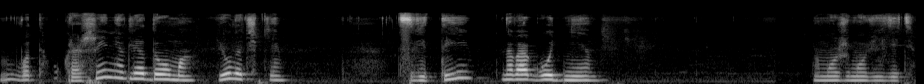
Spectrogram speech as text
Ну, вот украшения для дома, елочки, цветы новогодние мы можем увидеть.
